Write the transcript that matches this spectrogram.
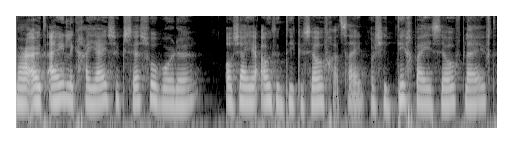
Maar uiteindelijk ga jij succesvol worden als jij je authentieke zelf gaat zijn, als je dicht bij jezelf blijft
